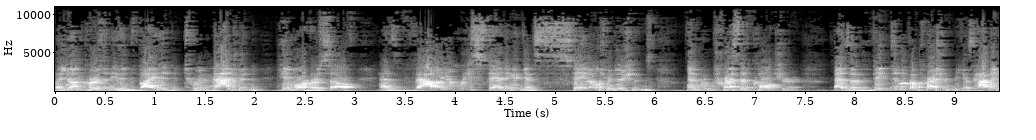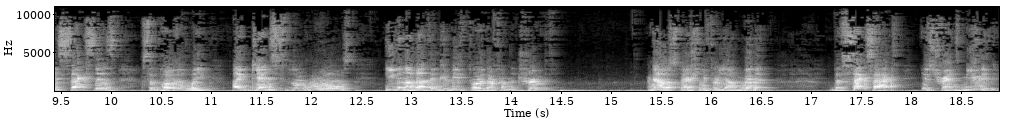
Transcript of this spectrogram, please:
A young person is invited to imagine him or herself as valiantly standing against stale traditions and repressive culture as a victim of oppression because having sex is supposedly against the rules, even though nothing could be further from the truth. Now, especially for young women, the sex act is transmuted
